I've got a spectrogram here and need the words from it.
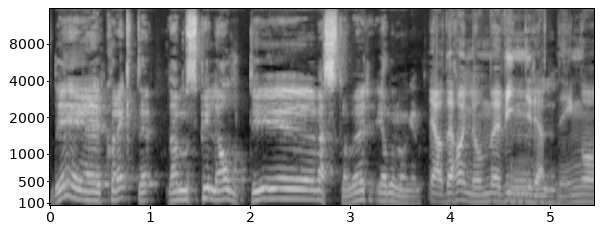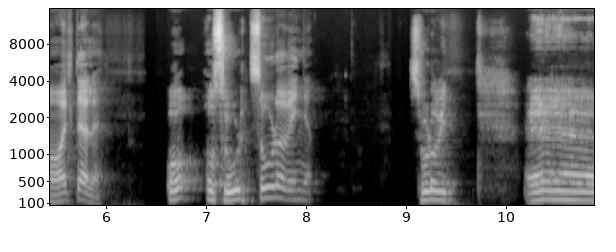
det er korrekt, det. De spiller alltid vestover i andre. Ja, det handler om vindretning og alt det, eller? Og, og sol. Sol og vind, ja. Sol og vind. Eh,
